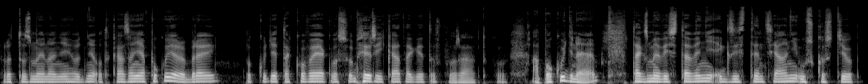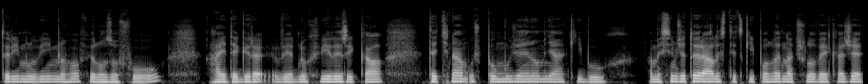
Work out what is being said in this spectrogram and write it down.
Proto jsme na něj hodně odkázaní. A pokud je dobrý, pokud je takové, jak o sobě říká, tak je to v pořádku. A pokud ne, tak jsme vystaveni existenciální úzkosti, o který mluví mnoho filozofů. Heidegger v jednu chvíli říkal, teď nám už pomůže jenom nějaký Bůh. A myslím, že to je realistický pohled na člověka, že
